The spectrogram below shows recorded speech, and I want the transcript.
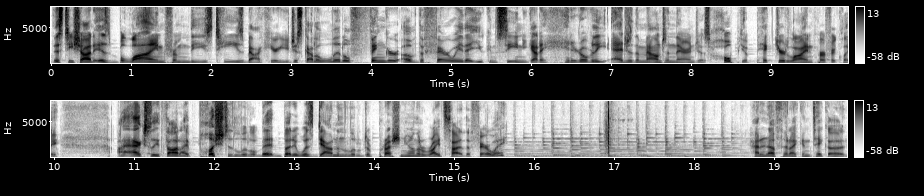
This tee shot is blind from these tees back here. You just got a little finger of the fairway that you can see, and you got to hit it over the edge of the mountain there and just hope you picked your line perfectly. I actually thought I pushed it a little bit, but it was down in the little depression here on the right side of the fairway. Had enough that I can take a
